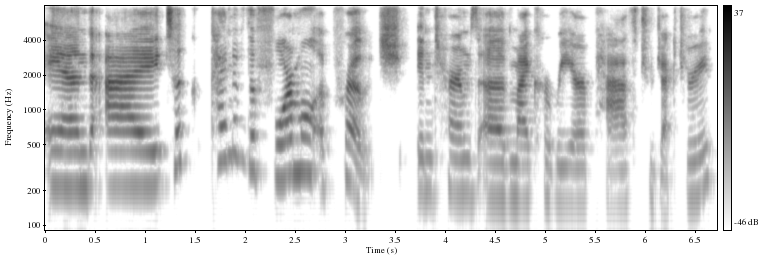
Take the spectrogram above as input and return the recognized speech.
and I took kind of the formal approach in terms of my career path trajectory.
